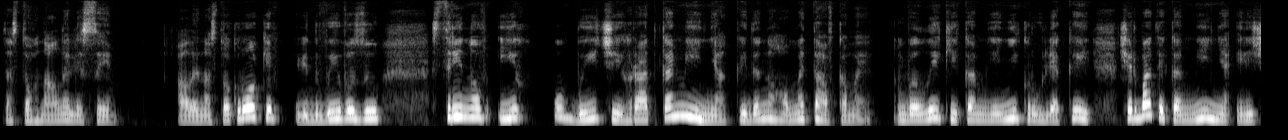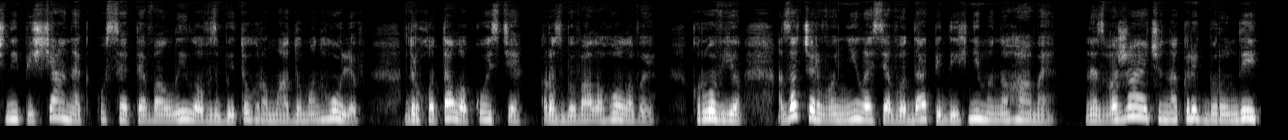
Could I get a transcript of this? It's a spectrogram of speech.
та стогнали ліси. Але на сто кроків від вивозу стрінув їх убичий град каміння, киданого метавками. Великі кам'яні кругляки, щербате каміння і річний піщаник усе те валило в збиту громаду монголів, друхотало кості, розбивало голови. Кров'ю, зачервонілася вода під їхніми ногами. Незважаючи на крик бурунди,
